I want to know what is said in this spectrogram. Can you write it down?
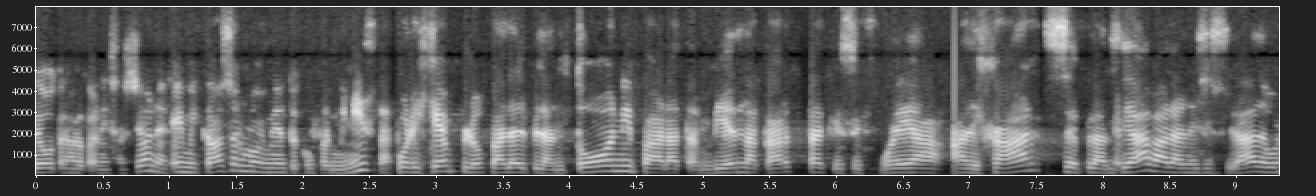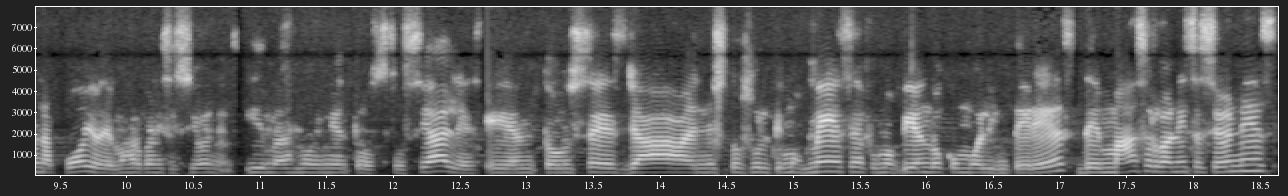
de otras organizaciones. En mi caso, el movimiento ecofeminista. Por ejemplo, para el plantón y para también la carta que se fue a, dejar, se planteaba la necesidad de un apoyo de más organizaciones y más movimientos sociales. Entonces, ya en estos últimos meses fuimos viendo como el interés de más organizaciones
